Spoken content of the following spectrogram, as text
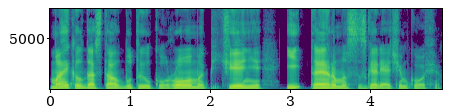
Майкл достал бутылку рома, печенье и термос с горячим кофе.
